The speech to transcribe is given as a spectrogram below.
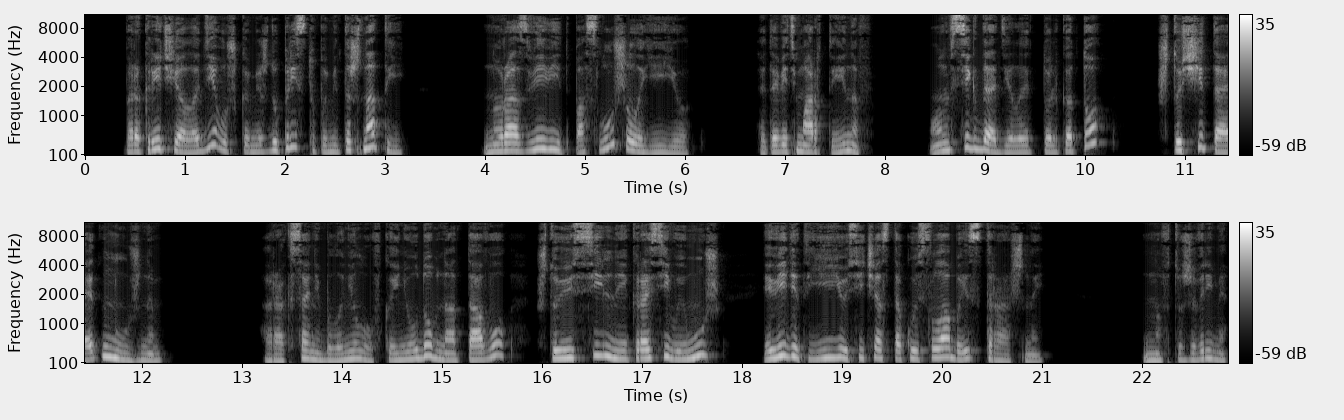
— прокричала девушка между приступами тошноты. Но разве вид послушала ее? Это ведь Мартынов. Он всегда делает только то, что считает нужным. Роксане было неловко и неудобно от того, что ее сильный и красивый муж видит ее сейчас такой слабой и страшной. Но в то же время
